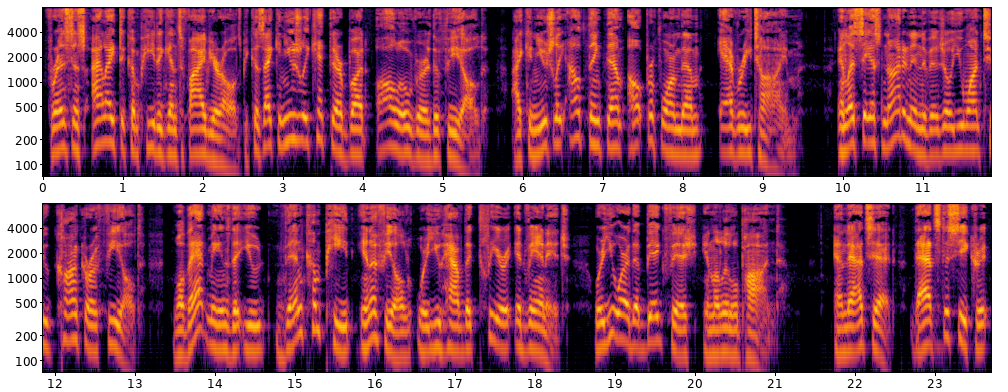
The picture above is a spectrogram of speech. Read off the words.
For instance, I like to compete against five year olds because I can usually kick their butt all over the field. I can usually outthink them, outperform them every time. And let's say it's not an individual you want to conquer a field. Well, that means that you then compete in a field where you have the clear advantage, where you are the big fish in the little pond. And that's it. That's the secret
